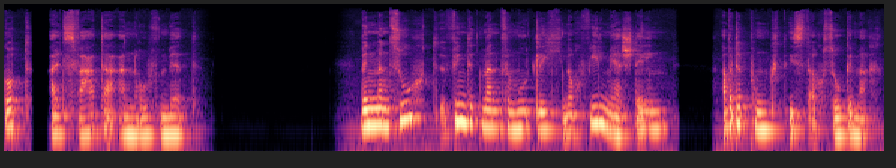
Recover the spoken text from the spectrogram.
Gott als Vater anrufen wird. Wenn man sucht, findet man vermutlich noch viel mehr Stellen, aber der Punkt ist auch so gemacht.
